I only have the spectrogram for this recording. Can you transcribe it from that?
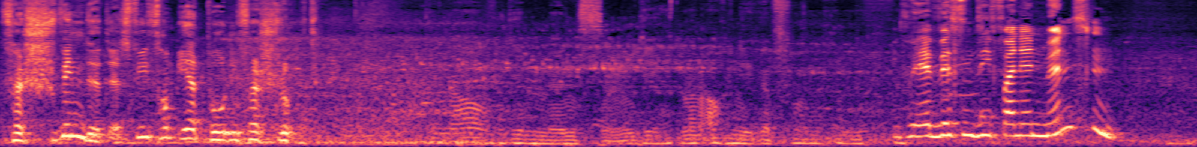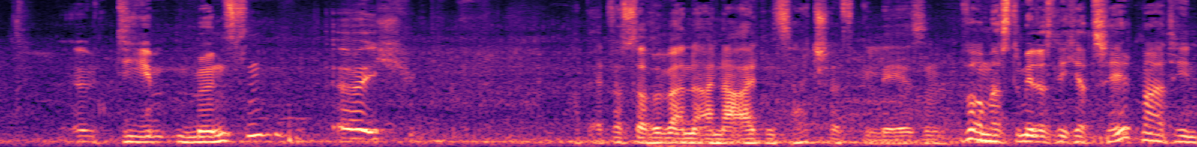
verschwindet es, wie vom Erdboden verschluckt. Genau wie die Münzen. Die hat man auch nie gefunden. Woher wissen Sie von den Münzen? Äh, Die Münzen? Äh, Ich habe etwas darüber in einer alten Zeitschrift gelesen. Warum hast du mir das nicht erzählt, Martin?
